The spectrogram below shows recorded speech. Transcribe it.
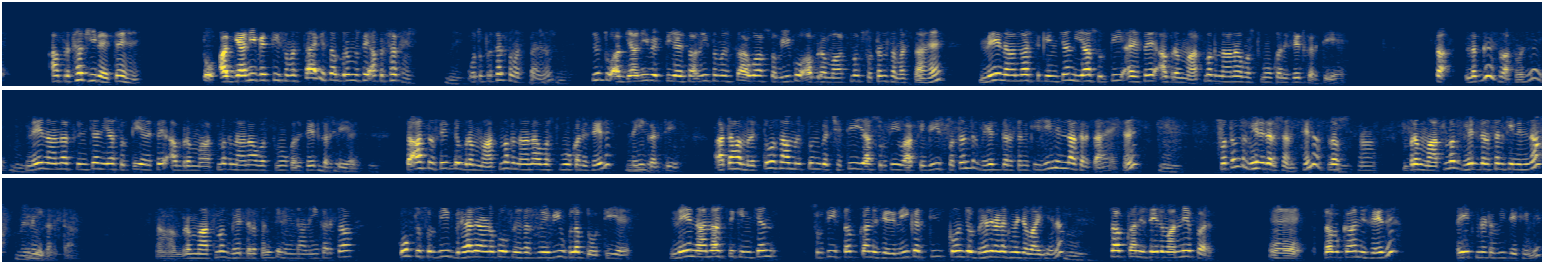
अपृथक ही रहते हैं। तो अज्ञानी व्यक्ति समझता है कि सब ब्रह्म से अपृथक है। वो तो पृथक समझता है ना। किंतु अज्ञानी व्यक्ति ऐसा नहीं समझता वह सभी को अब्रह्मात्मक स्वतंत्र समझता है। मैं नाना किंचन या श्रुति ऐसे अब्रह्मात्मक नाना वस्तुओं का निषेध करती है। लग गए बात समझ गए हम्म। ने नाना किंचन या श्रुति ऐसे अब्रह्मात्मक नाना वस्तुओं का निषेध करती है। शास्त्र सिद्ध ब्रह्मात्मक नाना वस्तुओं का निषेध नहीं करती। अतः मृत्यु सा मृत्यु गच्छति या श्रुति वाक्य भी स्वतंत्र भेद दर्शन की ही निंदा करता है, हैं? हम्म, स्वतंत्र भेद दर्शन है ना? मतलब हाँ। ब्रह्मात्मक भेद दर्शन की निंदा नहीं करता। हाँ ब्रह्मात्मक भेद दर्शन की निंदा नहीं करता। उक्त श्रुति बृहदारण को उपनिषद में भी उपलब्ध होती है। ने नानास्त किंचन श्रुति सब का निषेध नहीं करती। कौन जो बृहदारण्यक में जब आई है ना हम्म, सब का निषेध मानने पर सब का निषेध एक मिनट अभी देखेंगे।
